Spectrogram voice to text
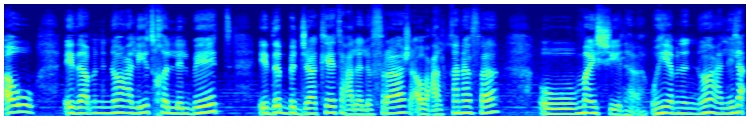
أو إذا من النوع اللي يدخل للبيت يذب الجاكيت على الفراش أو على القنفة وما يشيلها. وهي من النوع اللي لا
